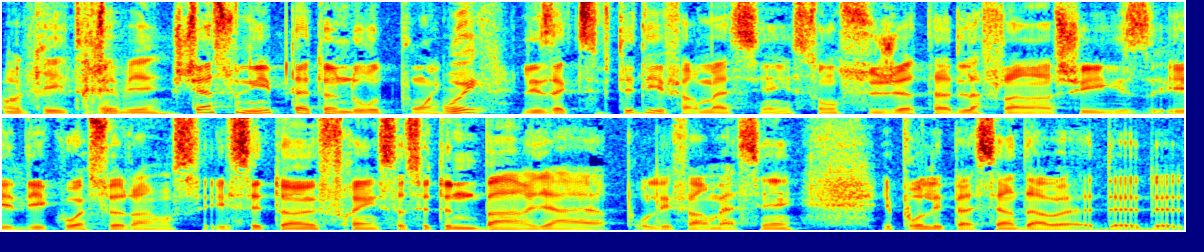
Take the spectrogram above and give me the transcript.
OK, très bien. Je tiens à souligner peut-être un autre point. Oui. Les activités des pharmaciens sont sujettes à de la franchise et des co-assurances. Et c'est un frein, ça. C'est une barrière pour les pharmaciens et pour les patients de, de,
